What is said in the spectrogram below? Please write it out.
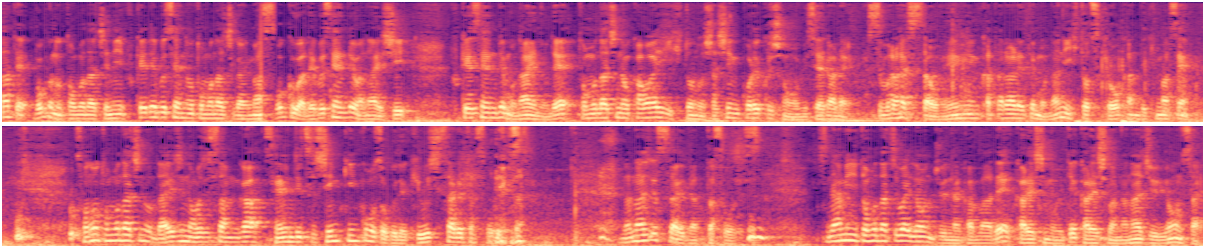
さて、僕の友達に、フケデブ戦の友達がいます。僕はデブ戦ではないし、フケ戦でもないので、友達の可愛い人の写真コレクションを見せられ、素晴らしさを延々語られても何一つ共感できません。その友達の大事なおじさんが先日心筋梗塞で急死されたそうです。70歳だったそうです。ちなみに友達は40半ばで、彼氏もいて、彼氏は74歳。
